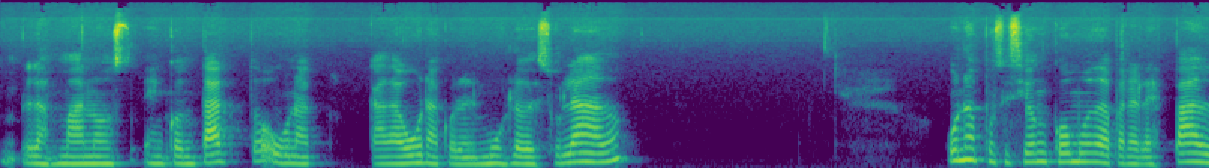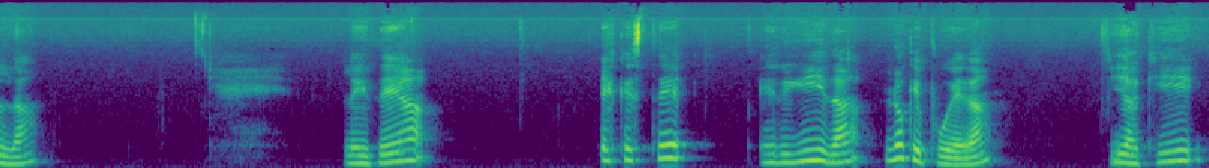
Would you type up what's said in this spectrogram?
las manos en contacto, una, cada una con el muslo de su lado. Una posición cómoda para la espalda. La idea es que esté erguida lo que pueda. Y aquí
